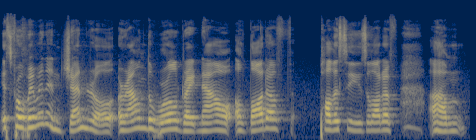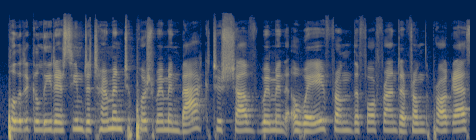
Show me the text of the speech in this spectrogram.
It's for women in general around the world right now. A lot of policies, a lot of um, political leaders seem determined to push women back, to shove women away from the forefront and from the progress.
